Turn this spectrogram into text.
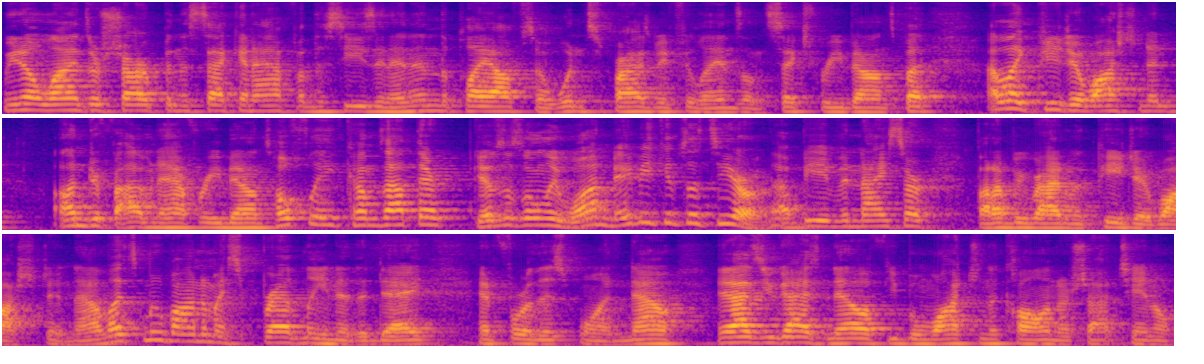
we know lines are sharp in the second half of the season and in the playoffs, so it wouldn't surprise me if he lands on six rebounds. But I like PJ Washington under five and a half rebounds. Hopefully he comes out there, gives us only one, maybe he gives us zero. That'd be even nicer, but I'll be riding with PJ Washington. Now let's move on to my spread lean of the day and for this one. Now, as you guys know, if you've been watching the Calling Our Shot channel,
